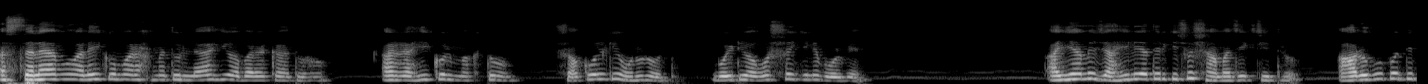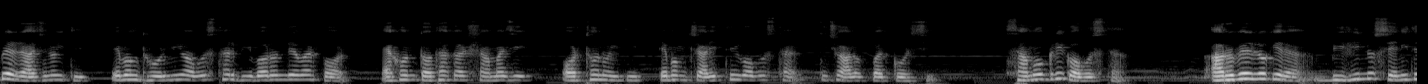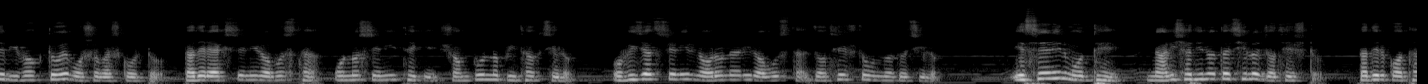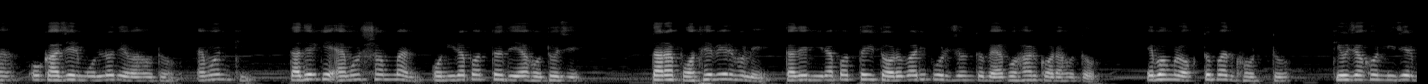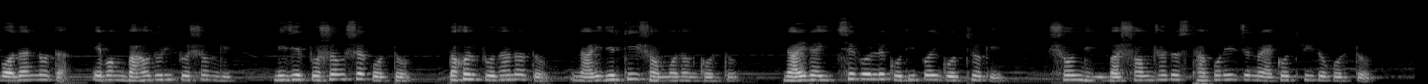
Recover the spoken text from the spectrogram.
আসসালামু আলাইকুম রহমতুল্লাহি ওবরাকাতুহ আর রাহিকুল মাকতুম সকলকে অনুরোধ, বইটি অবশ্যই কিনে পড়বেন। আইয়ামে জাহিলিয়াতের কিছু সামাজিক চিত্র, আরব উপদ্বীপের রাজনৈতিক এবং ধর্মীয় অবস্থার বিবরণ দেওয়ার পর, এখন তথাকার সামাজিক, অর্থনৈতিক এবং চারিত্রিক অবস্থার কিছু আলোকপাত করছি। সামগ্রিক অবস্থা আরবের লোকেরা বিভিন্ন শ্রেণীতে বিভক্ত হয়ে বসবাস করত। তাদের এক শ্রেণির অবস্থা অন্য শ্রেণির থেকে সম্পূর্ণ পৃথক ছিল। অভিজাত শ্রেণির নরনারীর অবস্থা যথেষ্ট উন্নত ছিল। এ শ্রেণির মধ্যে নারী স্বাধীনতা ছিল যথেষ্ট। তাদের কথা ও কাজের মূল্য দেওয়া হতো, এমনকি তাদেরকে এমন সম্মান ও নিরাপত্তা দেওয়া হতো যে তারা পথে বের হলে তাদের নিরাপত্তায় তরবারি পর্যন্ত ব্যবহার করা হতো এবং রক্তপাত ঘটত কেউ যখন নিজের বদান্যতা এবং বাহাদুরি প্রসঙ্গে নিজের প্রশংসা করত, তখন প্রধানত নারীদেরকেই সম্বোধন করত। নারীরা ইচ্ছে করলে কতিপয় গোত্রকে সন্ধি বা সমঝোতা স্থাপনের জন্য একত্রিত করত।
